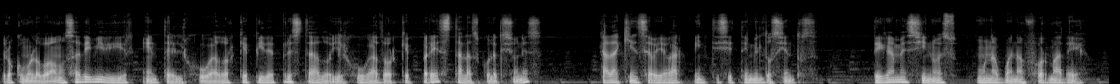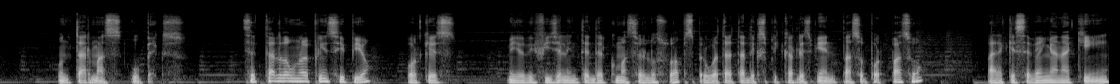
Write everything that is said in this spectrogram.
Pero como lo vamos a dividir entre el jugador que pide prestado y el jugador que presta las colecciones, cada quien se va a llevar 27.200. Dígame si no es una buena forma de juntar más UPEX. Se tarda uno al principio porque es medio difícil entender cómo hacer los swaps, pero voy a tratar de explicarles bien paso por paso para que se vengan aquí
